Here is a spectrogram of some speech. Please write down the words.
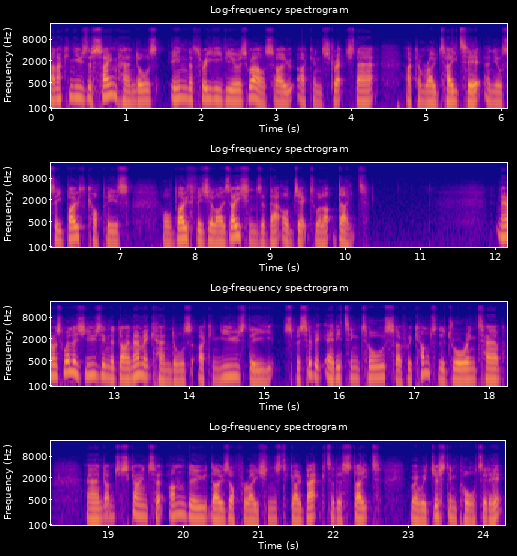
and I can use the same handles in the 3D view as well, so I can stretch that, I can rotate it, and you'll see both copies or both visualizations of that object will update. Now as well as using the dynamic handles I can use the specific editing tools so if we come to the drawing tab and I'm just going to undo those operations to go back to the state where we just imported it.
